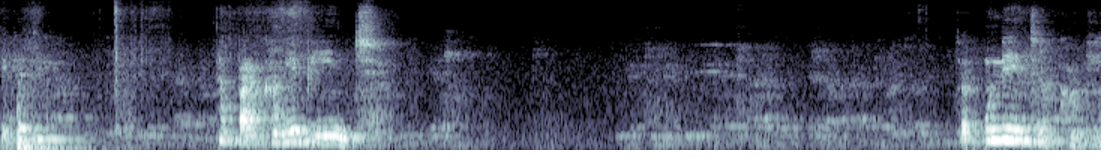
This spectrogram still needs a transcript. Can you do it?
ਠੀਕ ਹੈ ਜੀ। ਆਪਾਂ ਰੱਖਾਂਗੇ 20 ਇੰਚ ਤਾਂ 19 ਇੰਚ ਰੱਖਾਂਗੇ।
